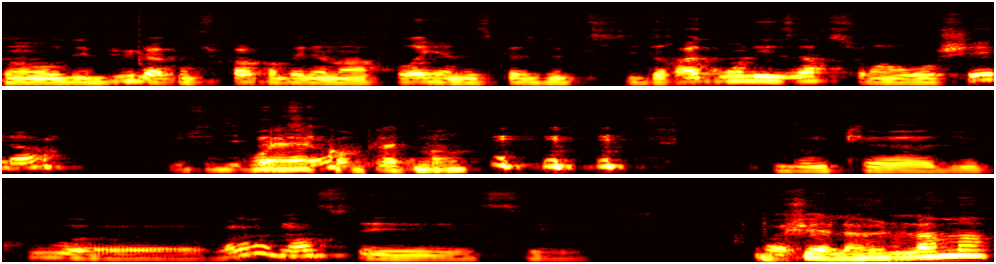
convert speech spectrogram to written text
au début, là, quand tu parles, quand elle est dans la forêt, il y a une espèce de petit dragon lézard sur un rocher, là. Je dis, bah, ouais, complètement. Donc, euh, du coup, euh, voilà, non, c'est. Et puis, elle a un lama.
